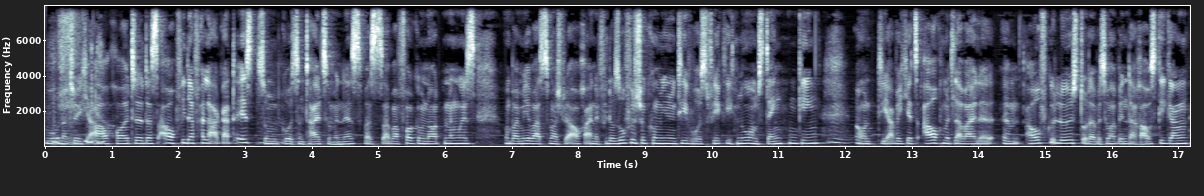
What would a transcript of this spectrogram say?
wo natürlich auch heute das auch wieder verlagert ist, zum größten Teil zumindest, was aber vollkommen in Ordnung ist. Und bei mir war es zum Beispiel auch eine philosophische Community, wo es wirklich nur ums Denken ging. Mhm. Und die habe ich jetzt auch mittlerweile ähm, aufgelöst oder beziehungsweise bin da rausgegangen,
